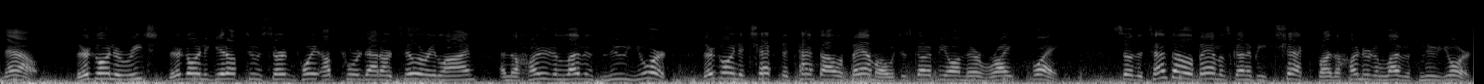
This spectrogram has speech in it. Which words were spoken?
Now, they're going to reach, they're going to get up to a certain point up toward that artillery line, and the 111th New York, they're going to check the 10th Alabama, which is going to be on their right flank. So the 10th Alabama is going to be checked by the 111th New York.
